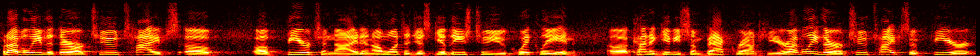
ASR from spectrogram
But I believe that there are two types of, of fear tonight, and I want to just give these to you quickly and uh, kind of give you some background here. I believe there are two types of fear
